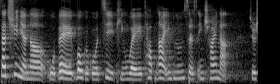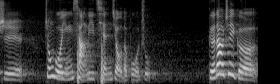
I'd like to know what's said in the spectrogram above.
在去年呢，我被 Vogue 国际评为 Top Nine Influencers in China，就是中国影响力前九的博主。得到这个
